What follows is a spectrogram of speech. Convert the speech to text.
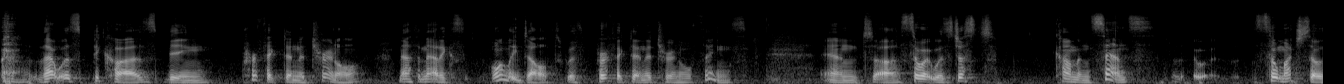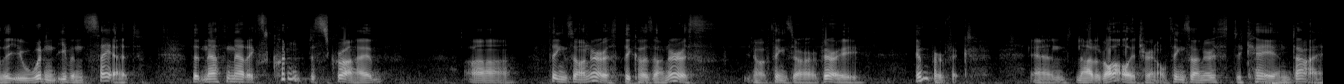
that was because being perfect and eternal, mathematics only dealt with perfect and eternal things. And uh, so it was just common sense, so much so that you wouldn't even say it, that mathematics couldn't describe uh, things on Earth, because on Earth, you know, things are very imperfect and not at all eternal. Things on Earth decay and die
